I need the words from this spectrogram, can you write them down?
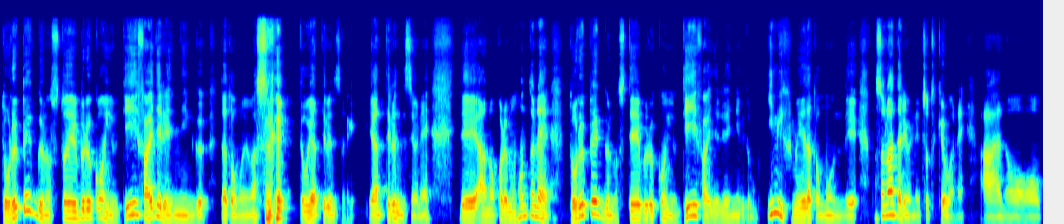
ドルペッグのストエーブルコインを DeFi でレンディングだと思いますね。をやってるんですよね。やってるんですよね。で、あの、これも本当ね、ドルペッグのステーブルコインを DeFi でレンディングでも意味不明だと思うんで、そのあたりをね、ちょっと今日はね、あの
